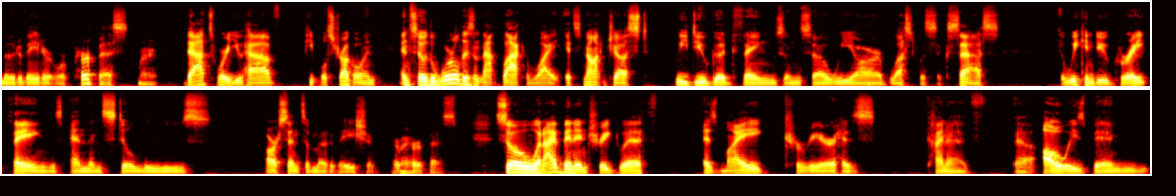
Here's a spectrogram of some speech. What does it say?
motivator or purpose, Right. that's where you have people struggle. And and so the world isn't that black and white. It's not just we do good things and so we are blessed with success. We can do great things and then still lose our sense of motivation or Right. purpose. So what I've been intrigued with as my career has kind of uh, always been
